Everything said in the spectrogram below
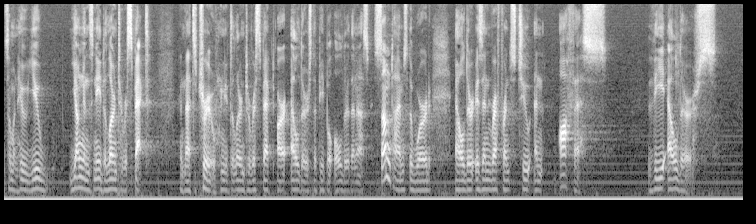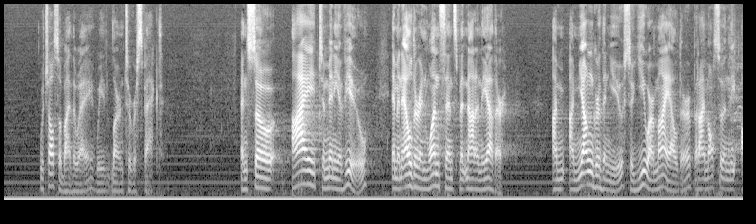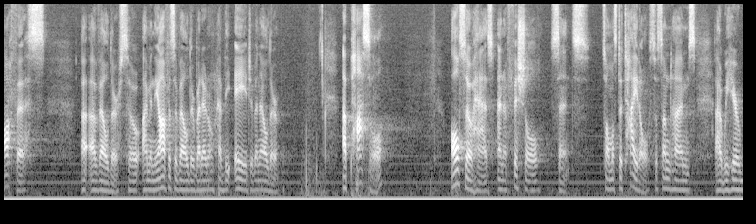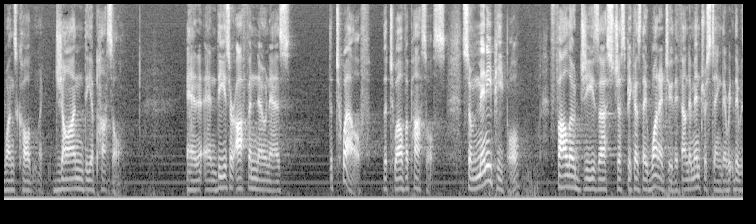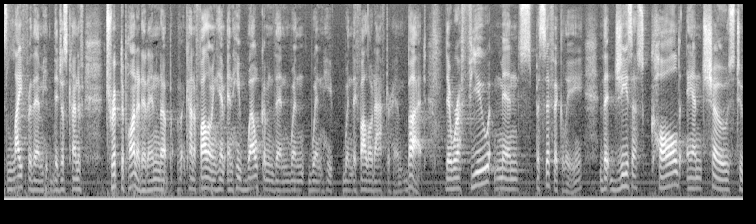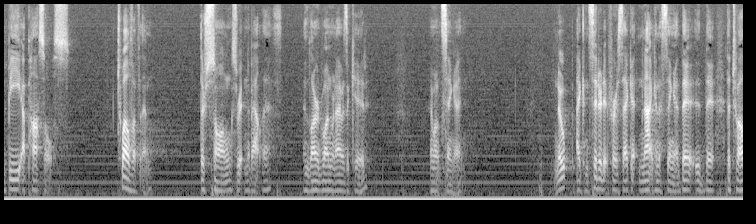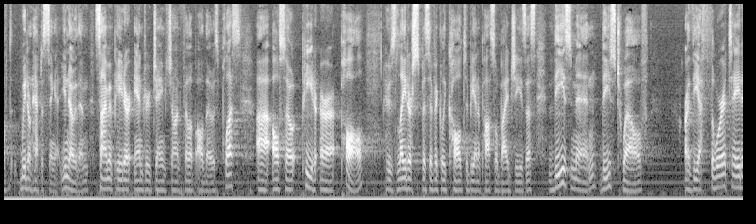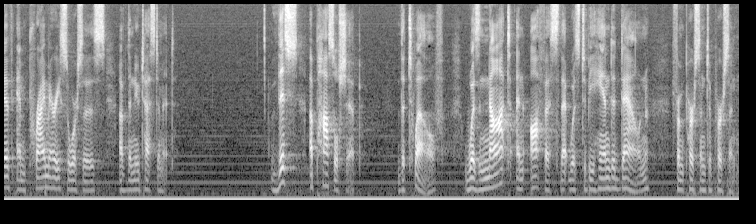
someone who you youngins need to learn to respect. And that's true. We need to learn to respect our elders, the people older than us. Sometimes the word elder is in reference to an office, the elders, which also, by the way, we learn to respect. And so I, to many of you, am an elder in one sense, but not in the other. I'm, I'm younger than you, so you are my elder, but I'm also in the office uh, of elder. So I'm in the office of elder, but I don't have the age of an elder. Apostle also has an official sense. It's almost a title. So sometimes uh, we hear ones called like John the Apostle. And, and these are often known as the 12, the 12 apostles. So many people followed Jesus just because they wanted to. They found him interesting. There, there was life for them. He, they just kind of tripped upon it and ended up kind of following him. And he welcomed them when, when, he, when they followed after him. But there were a few men specifically that Jesus called and chose to be apostles. Twelve of them. There's songs written about this. I learned one when I was a kid. I won't sing it. Nope, I considered it for a second. I'm not going to sing it. The, the, the 12, we don't have to sing it. You know them Simon Peter, Andrew, James, John, Philip, all those. Plus, uh, also Peter, or Paul, who's later specifically called to be an apostle by Jesus. These men, these 12, are the authoritative and primary sources of the New Testament. This apostleship, the 12, was not an office that was to be handed down from person to person.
